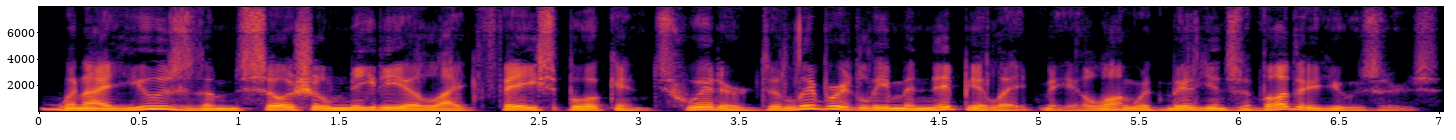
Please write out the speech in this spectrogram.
when I use them, social media like Facebook and Twitter deliberately manipulate me along with millions of other users.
